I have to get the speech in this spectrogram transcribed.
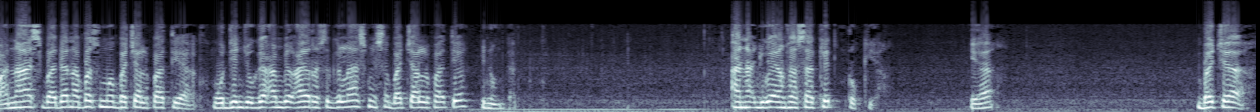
panas badan apa semua baca al-fatihah. Kemudian juga ambil air segelas misalnya baca al-fatihah minumkan. Anak juga yang merasa sakit rukyah ya. Baca.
